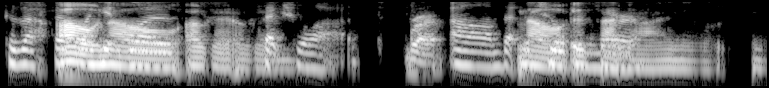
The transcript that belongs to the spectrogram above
because I felt Oh like it no. was okay, okay. sexualized. right. Um, that the No, children it's were. that guy. And he looked.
